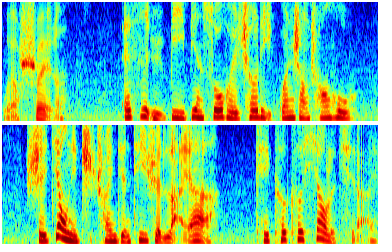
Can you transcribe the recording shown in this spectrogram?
我要睡了。S 与 B，便缩回车里，关上窗户。谁叫你只穿一件 T 恤来啊？K 呵呵笑了起来。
